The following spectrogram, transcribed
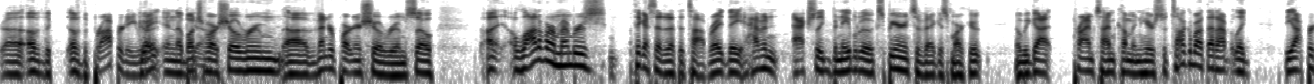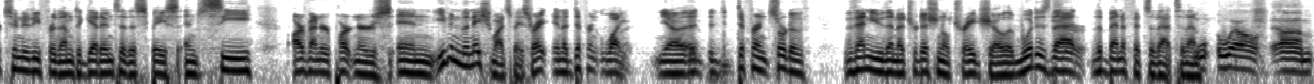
uh, of the of the property, Good. right? And a bunch yeah. of our showroom uh, vendor partner showrooms. So uh, a lot of our members, I think I said it at the top, right? They haven't actually been able to experience a Vegas market, and we got prime time coming here. So talk about that, like the opportunity for them to get into this space and see our vendor partners in even the nationwide space, right? In a different light, right. you know, a, a different sort of venue than a traditional trade show. What is that? Sure. The benefits of that to them? Well, um,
